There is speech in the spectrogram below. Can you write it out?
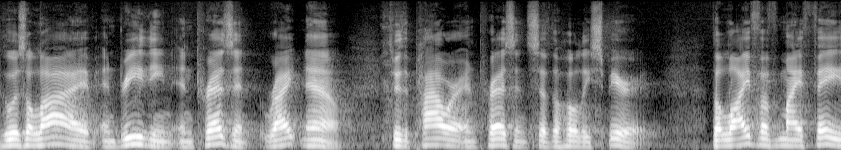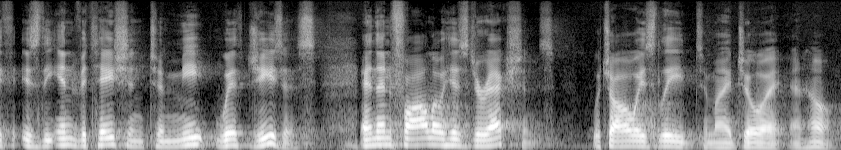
who is alive and breathing and present right now through the power and presence of the Holy Spirit. The life of my faith is the invitation to meet with Jesus and then follow his directions, which always lead to my joy and hope.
